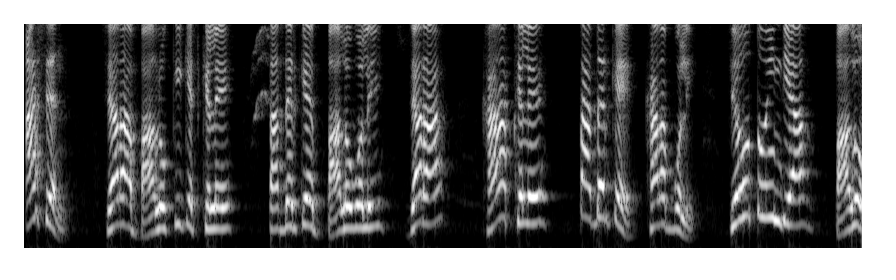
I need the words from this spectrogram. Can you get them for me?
আসেন, যারা ভালো ক্রিকেট খেলে, তাদেরকে ভালো বলি। যারা খারাপ খেলে, তাদেরকে খারাপ বলি। যেহেতু ইন্ডিয়া ভালো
